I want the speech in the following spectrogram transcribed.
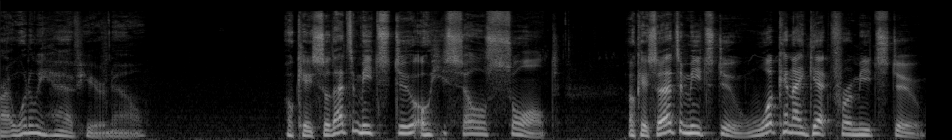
All right, what do we have here now? Okay, so that's a meat stew. Oh, he sells salt. Okay, so that's a meat stew. What can I get for a meat stew?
